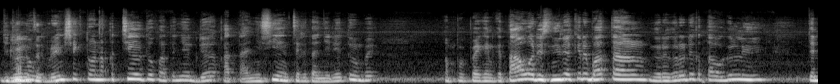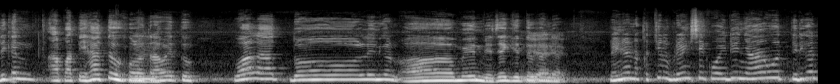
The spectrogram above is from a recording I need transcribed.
Jadi emang brengsek tuh anak kecil tuh katanya. Dia katanya sih yang ceritanya dia tuh sampai sampai pengen ketawa dia sendiri akhirnya batal. Gara-gara dia ketawa geli. Jadi kan Al-Fatihah tuh kalau terawih tuh walat dolin kan. Amin. Biasanya gitu Iya, kan ya. Nah ini anak kecil brengsek wah dia nyaut jadi kan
